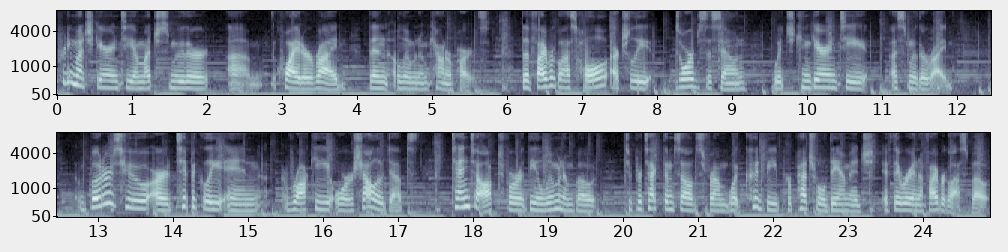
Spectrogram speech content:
pretty much guarantee a much smoother, um, quieter ride than aluminum counterparts. The fiberglass hull actually absorbs the sound, which can guarantee a smoother ride. Boaters who are typically in rocky or shallow depths tend to opt for the aluminum boat to protect themselves from what could be perpetual damage if they were in a fiberglass boat.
